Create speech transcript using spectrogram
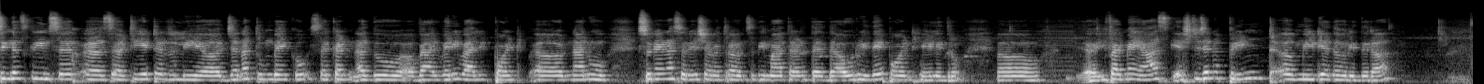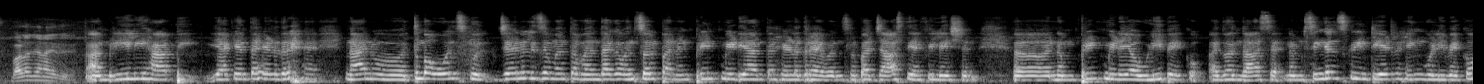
ಸಿಂಗಲ್ ಸ್ಕ್ರೀನ್ ಸರ್ ಥಿಯೇಟರಲ್ಲಿ ಜನ ತುಂಬಬೇಕು. ಸೆಕೆಂಡ್ ಅದು ವೆರಿ ವ್ಯಾಲಿಡ್ ಪಾಯಿಂಟ್ ನಾನು ಸುನೈನಾ ಸುರೇಶ್ ಅವ್ರ ಹತ್ರ ಒಂದ್ಸತಿ ಮಾತಾಡ್ತಾ ಇದ್ದೆ. ಅವರು ಇದೇ ಪಾಯಿಂಟ್ ಹೇಳಿದ್ರು. ಇಫ್ ಐ ಮೈ ಆಸ್ಕ್ ಎಷ್ಟು ಜನ ಪ್ರಿಂಟ್ ಮೀಡಿಯಾದವ್ರು ಇದ್ದೀರಾ? ಬಹಳ ಜನ ಇದ್ದೀವಿ. ಐ ಆಮ್ ರಿಯಲಿ ಹ್ಯಾಪಿ ಯಾಕೆ ಅಂತ ಹೇಳಿದ್ರೆ ನಾನು ತುಂಬ ಓಲ್ಡ್ ಸ್ಕೂಲ್ ಜರ್ನಲಿಸಮ್ ಅಂತ ಬಂದಾಗ ಒಂದು ಸ್ವಲ್ಪ ನಂಗೆ ಪ್ರಿಂಟ್ ಮೀಡಿಯಾ ಅಂತ ಹೇಳಿದ್ರೆ ಒಂದು ಸ್ವಲ್ಪ ಜಾಸ್ತಿ ಅಫಿಲಿಯೇಷನ್ ನಮ್ಮ ಪ್ರಿಂಟ್ ಮೀಡಿಯಾ ಉಳಿಬೇಕು. ಅದೊಂದು ಆಸೆ. ನಮ್ಮ ಸಿಂಗಲ್ ಸ್ಕ್ರೀನ್ ಥಿಯೇಟ್ರ್ ಹೆಂಗೆ ಉಳಿಬೇಕೋ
